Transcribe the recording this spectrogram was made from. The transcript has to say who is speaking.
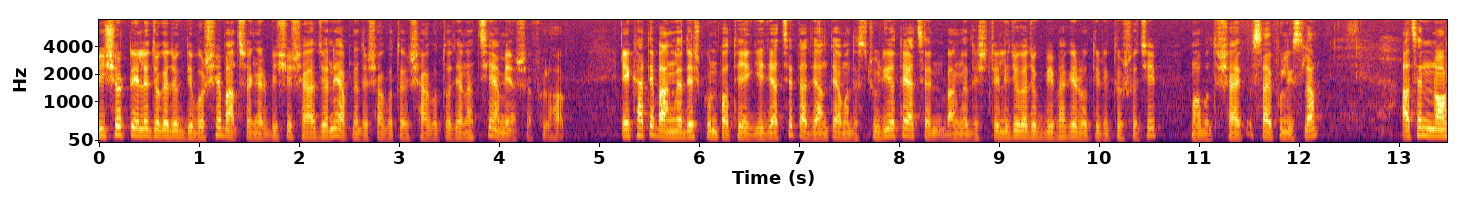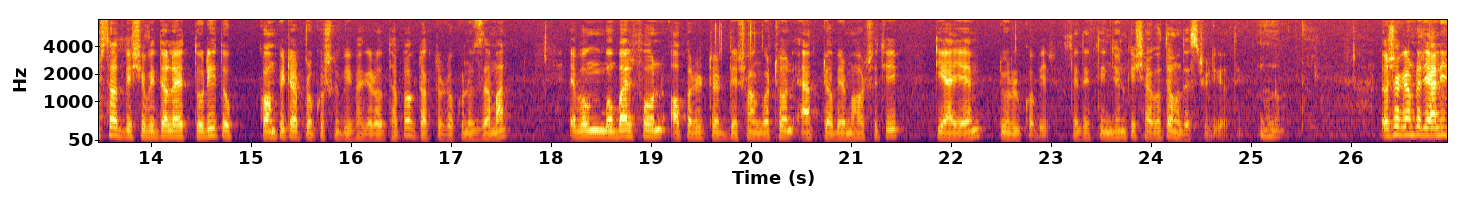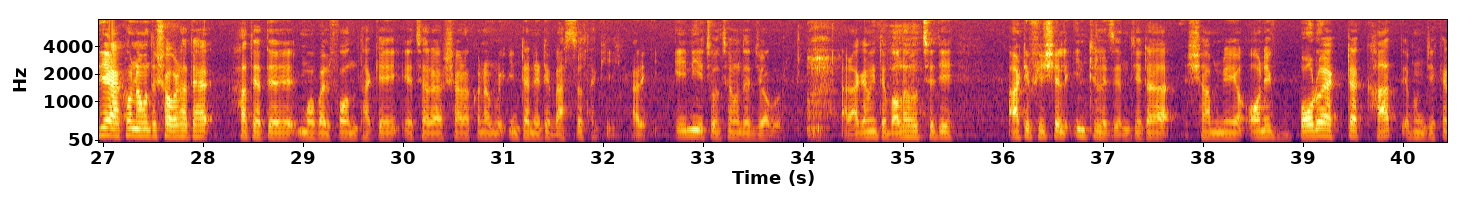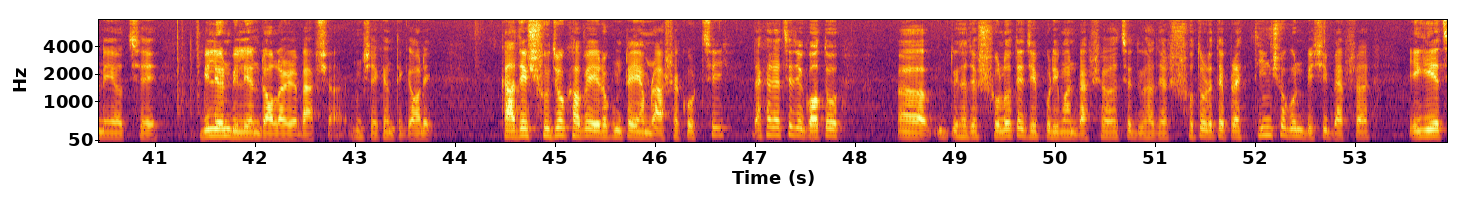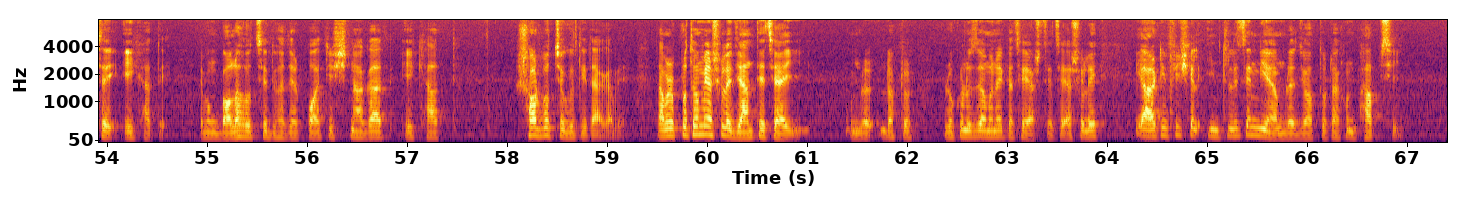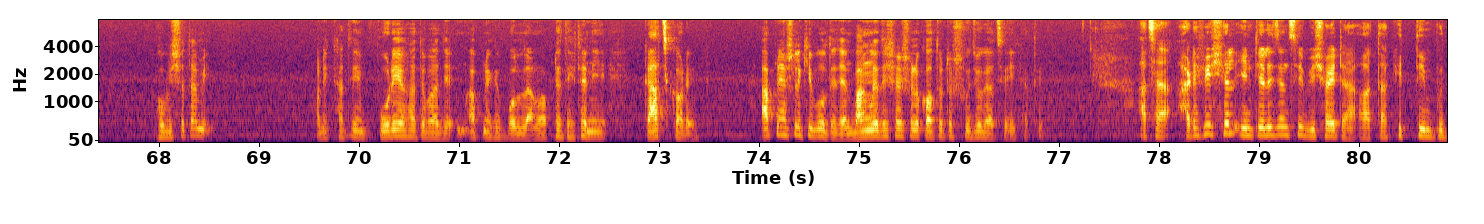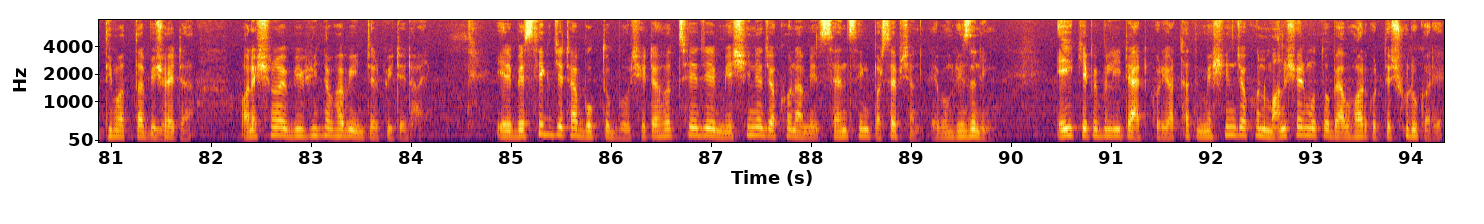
Speaker 1: বিশ্ব টেলিযোগাযোগ দিবসে মাছরাঙ্গার বিশেষ আয়োজনে আপনাদের স্বাগত স্বাগত জানাচ্ছি আমি আশরাফুল হক। এ খাতে বাংলাদেশ কোন পথে এগিয়ে যাচ্ছে তা জানতে আমাদের স্টুডিওতে আছেন বাংলাদেশ টেলিযোগাযোগ বিভাগের অতিরিক্ত সচিব মোহাম্মদ সাইফুল ইসলাম। আছেন নরসাদ বিশ্ববিদ্যালয়ের তড়িৎ ও কম্পিউটার প্রকৌশল বিভাগের অধ্যাপক ডক্টর রকুনুজ্জামান এবং মোবাইল ফোন অপারেটরদের সংগঠন অ্যাপ টবের মহাসচিব টিআইএম নুরুল কবির। আপনাদের তিনজনকে স্বাগত আমাদের স্টুডিওতে।
Speaker 2: ধন্যবাদ।
Speaker 1: দর্শক আমরা জানি যে এখন আমাদের সবার হাতে হাতে হাতে মোবাইল ফোন থাকে এছাড়া সারাক্ষণ আমরা ইন্টারনেটে ব্যস্ত থাকি আর এ নিয়ে চলছে আমাদের জগৎ। আর আগামীতে বলা হচ্ছে যে আর্টিফিশিয়াল ইন্টেলিজেন্স যেটা সামনে অনেক বড় একটা খাত এবং যেখানে হচ্ছে বিলিয়ন বিলিয়ন ডলারের ব্যবসা এবং সেখান থেকে অনেক কাজের সুযোগ হবে এরকমটাই আমরা আশা করছি। দেখা যাচ্ছে যে গত দুই হাজার ষোলোতে যে পরিমাণ ব্যবসা হয়েছে, দুই হাজার সতেরোতে প্রায় তিনশো গুণ বেশি ব্যবসা এগিয়েছে এই খাতে এবং বলা হচ্ছে দু হাজার পঁয়ত্রিশ নাগাদ এই খাত সর্বোচ্চ গতিতে আগাবে। আমরা প্রথমে আসলে জানতে চাই, আমরা ডক্টর রকুনুজ্জামানের কাছে আসতে চাই। আসলে এই আর্টিফিশিয়াল ইন্টেলিজেন্স নিয়ে আমরা যতটা এখন ভাবছি, ভবিষ্যতে আমি অনেক খাতে পড়ে হয়তো বা আপনাকে বললাম, আপনি তো এটা নিয়ে কাজ করেন। আপনি আসলে কি বলতে চান? বাংলাদেশে আসলে কতটা সুযোগ আছে এই খাতে?
Speaker 2: আচ্ছা আর্টিফিশিয়াল ইন্টেলিজেন্সের বিষয়টা অর্থাৎ কৃত্রিম বুদ্ধিমত্তা বিষয়টা অনেক সময় বিভিন্নভাবে ইন্টারপ্রিটেড হয়। এর বেসিক যেটা বক্তব্য সেটা হচ্ছে যে মেশিনে যখন আমি সেন্সিং পারসেপশন এবং রিজনিং এই ক্যাপেবিলিটি অ্যাড করি, অর্থাৎ মেশিন যখন মানুষের মতো ব্যবহার করতে শুরু করে,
